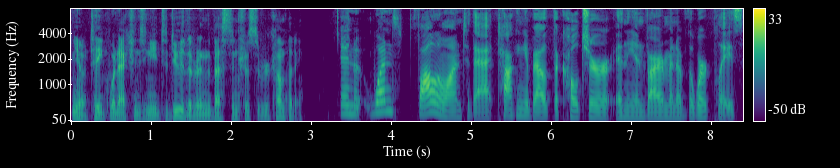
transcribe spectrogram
you know, take what actions you need to do that are in the best interest of your company. and one follow on to that talking about the culture and the environment of the workplace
